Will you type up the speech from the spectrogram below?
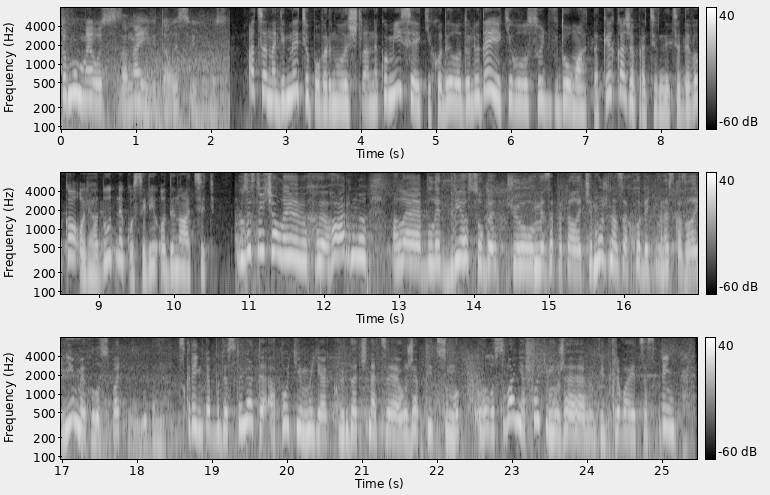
тому ми ось за неї віддали свій голос. А це на дільницю повернулись члени комісії, які ходили до людей, які голосують вдома. Таких каже працівниця ДВК Ольга Дудник у селі 11. Зустрічали гарно, але були дві особи, що ми запитали, чи можна заходити. Вони сказали, ні, ми голосувати не будемо. Скринька буде стояти, а потім, як почнеться вже підсумок голосування, потім вже відкривається скринька.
